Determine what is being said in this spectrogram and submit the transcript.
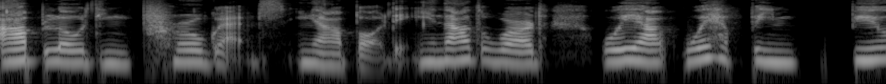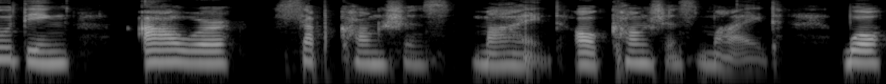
uploading programs in our body. In other words, we are we have been building our subconscious mind or conscious mind. Well,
